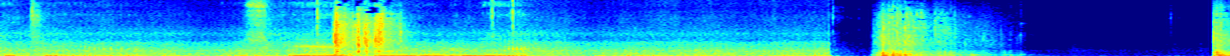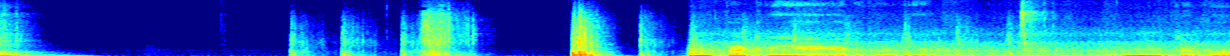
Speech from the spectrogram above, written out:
तो चाहिए उसकी कोई लोड नहीं है। हम पढ़ रही है यार गोलियाँ वो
